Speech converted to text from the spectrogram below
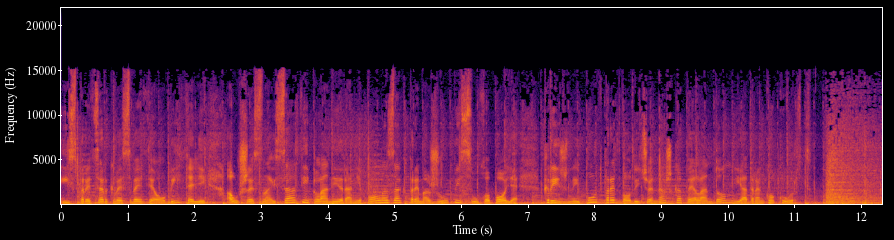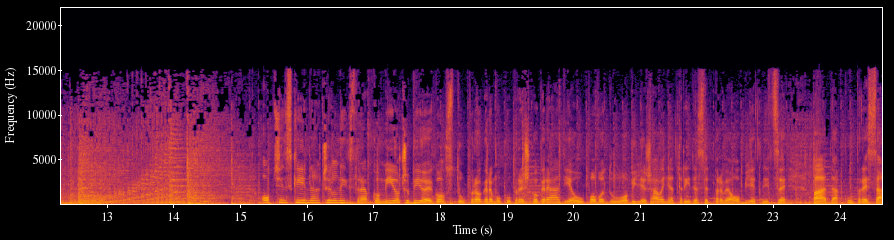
ispred crkve Svete obitelji, a u 16 sati planiran je polazak prema župi Suhopolje. Križni put predvodit će naš kapelan Dom Jadranko Kurt. Općinski načelnik Zdravko Mioč bio je gost u programu Kupreškog radija u povodu obilježavanja 31. obljetnice pada Kupresa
